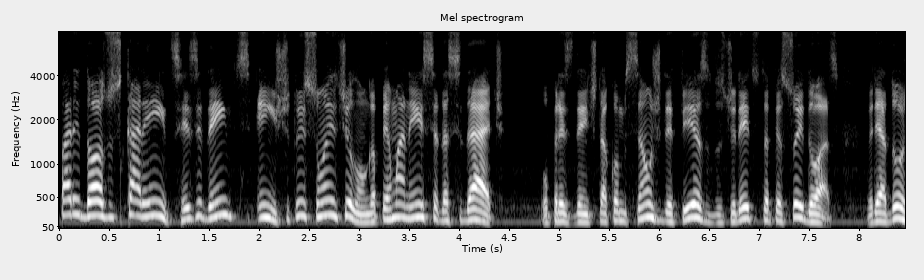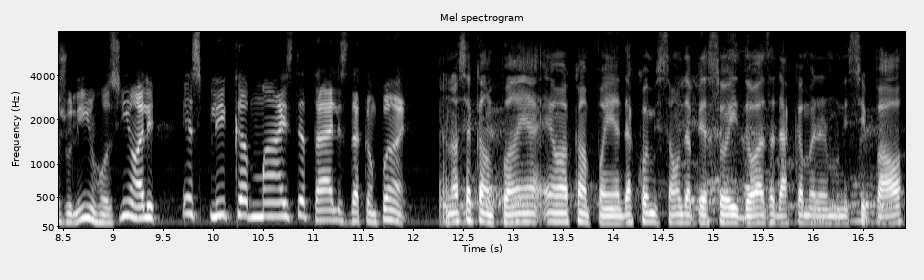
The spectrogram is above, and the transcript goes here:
para idosos carentes residentes em instituições de longa permanência da cidade. O presidente da Comissão de Defesa dos Direitos da Pessoa Idosa, vereador Julinho Rosignoli, explica mais detalhes da campanha. A nossa campanha é uma campanha da Comissão da Pessoa Idosa da Câmara Municipal.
